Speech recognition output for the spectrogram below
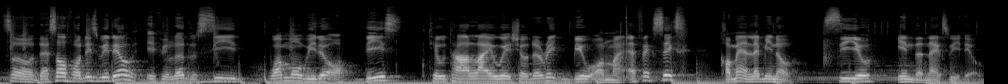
so that's all for this video. If you love to see one more video of this Tilta lightweight shoulder rig built on my FX6, comment and let me know. See you in the next video.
